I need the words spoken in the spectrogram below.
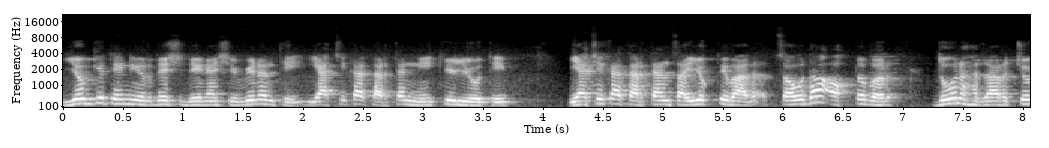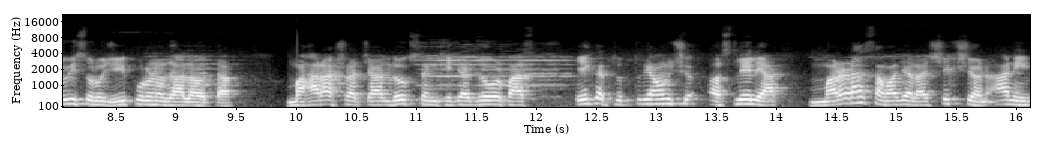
योग्य ते निर्देश देण्याची विनंती याचिकाकर्त्यांनी केली होती. याचिकाकर्त्यांचा युक्तिवाद चौदा ऑक्टोबर दोन हजार चोवीस रोजी पूर्ण झाला होता. महाराष्ट्राच्या लोकसंख्येच्या जवळपास एक तृतीयांश असलेल्या मराठा समाजाला शिक्षण आणि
